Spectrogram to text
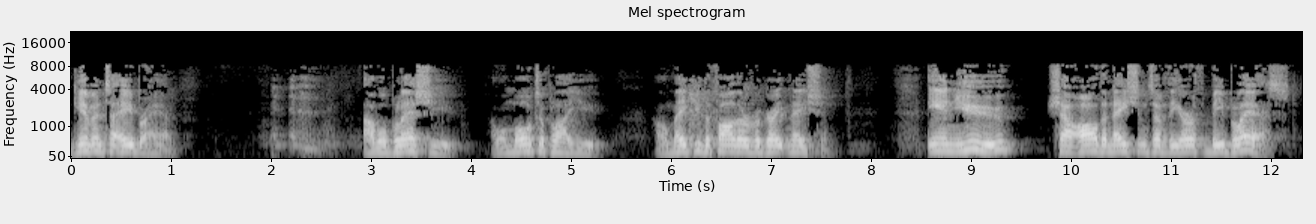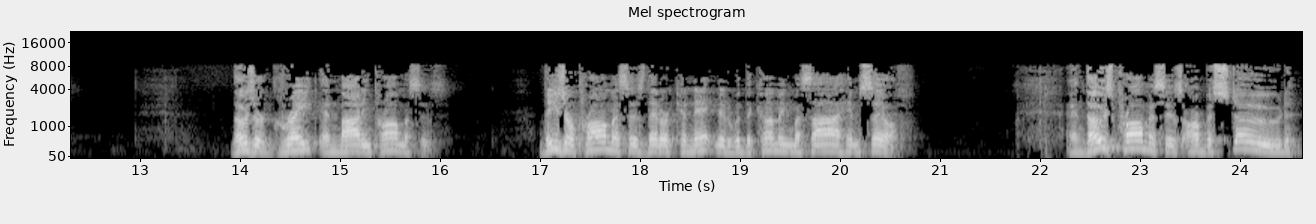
given to Abraham I will bless you, I will multiply you, I'll make you the father of a great nation. In you shall all the nations of the earth be blessed. Those are great and mighty promises. These are promises that are connected with the coming Messiah himself. And those promises are bestowed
